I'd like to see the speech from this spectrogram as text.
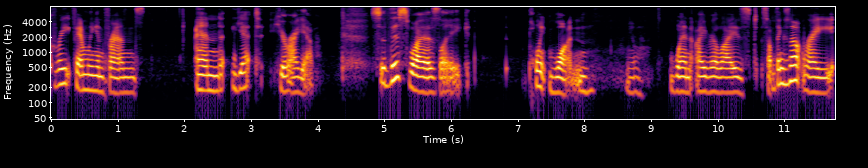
great family and friends. And yet, here I am. So, this was like point one you know, when I realized something's not right,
